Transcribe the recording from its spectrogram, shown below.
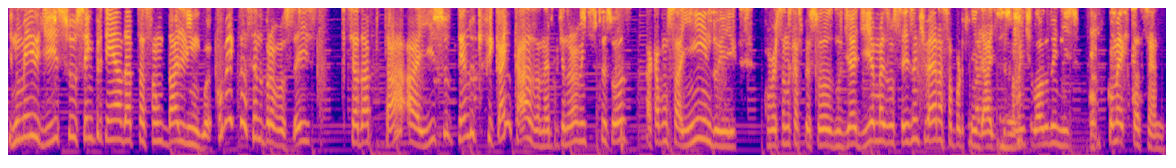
E no meio disso, sempre tem a adaptação da língua. Como é que está sendo para vocês se adaptar a isso, tendo que ficar em casa, né? Porque normalmente as pessoas acabam saindo e conversando com as pessoas no dia a dia, mas vocês não tiveram essa oportunidade, principalmente logo no início. Como é que está sendo?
